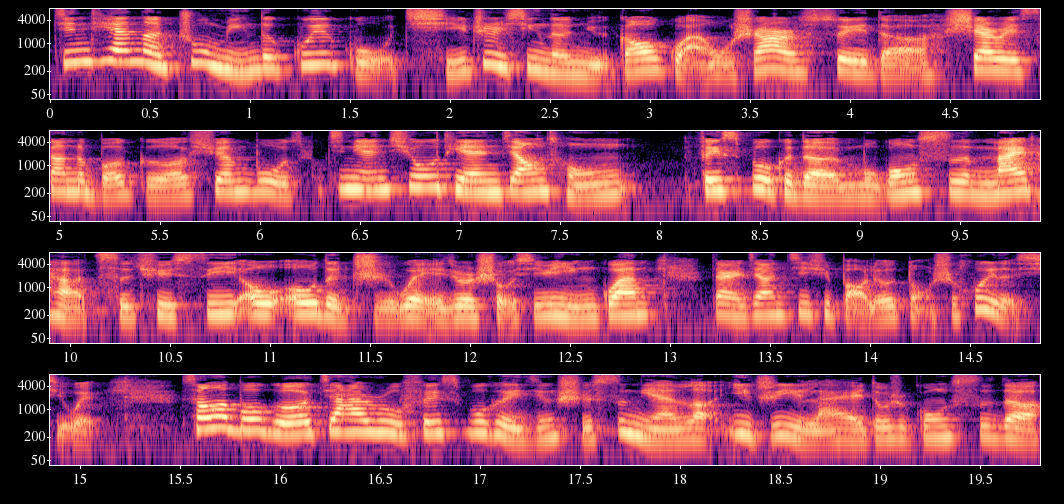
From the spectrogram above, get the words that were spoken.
今天呢，著名的硅谷旗帜性的女高管五十二岁的 Sherry 桑德伯格宣布，今年秋天将从。Facebook 的母公司 Meta 辞去 COO 的职位，也就是首席运营官，但是将继续保留董事会的席位。桑德伯格加入 Facebook 已经十四年了，一直以来都是公司的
